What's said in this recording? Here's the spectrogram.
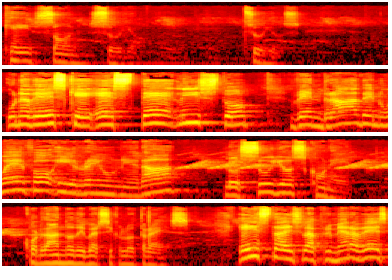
que son suyos. suyos. Una vez que esté listo, vendrá de nuevo y reunirá los suyos con él. Acordando de versículo 3. Esta es la primera vez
